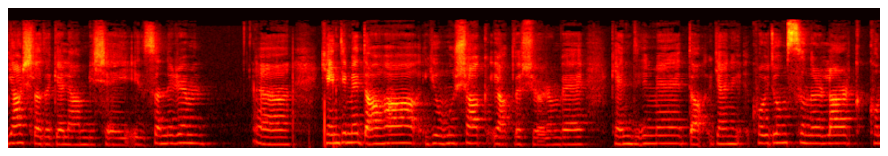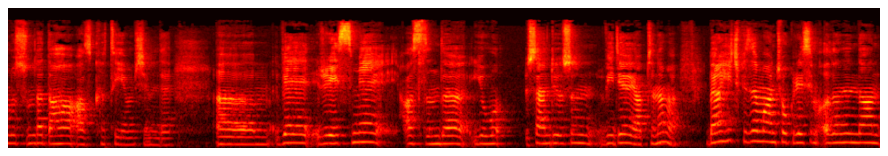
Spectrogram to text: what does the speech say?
yaşla da gelen bir şey. Sanırım kendime daha yumuşak yaklaşıyorum ve kendime da, yani koyduğum sınırlar konusunda daha az katıyım şimdi. Ve resme aslında yo- sen diyorsun video yaptın ama ben hiçbir zaman çok resim alanından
